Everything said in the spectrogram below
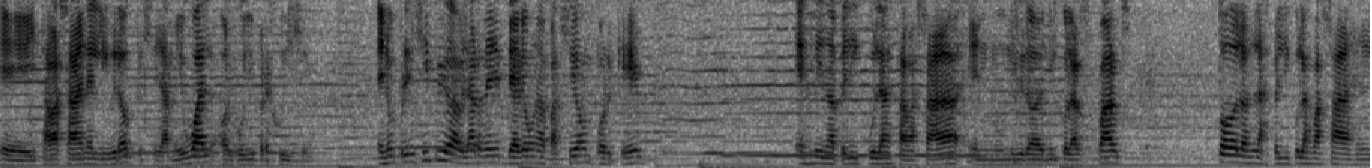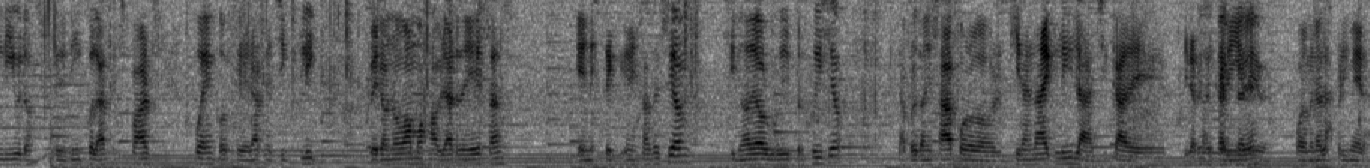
Eh, y está basada en el libro que se llama igual, Orgullo y Prejuicio. En un principio iba a hablar de Diario de una Pasión porque es una película, está basada en un libro de Nicholas Sparks. Todas las películas basadas en libros de Nicholas Sparks pueden considerarse chick flick, pero no vamos a hablar de esas en, este, en esta sección, sino de Orgullo y Prejuicio. que Está protagonizada por Kira Knightley, la chica de Piratas del Piratas del Caribe, Caribe. por lo menos las primeras.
